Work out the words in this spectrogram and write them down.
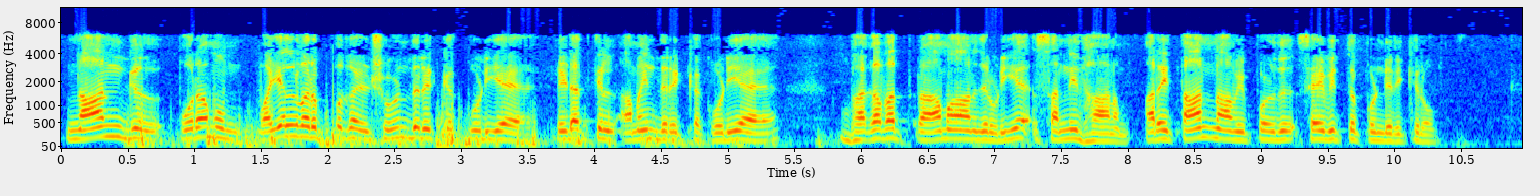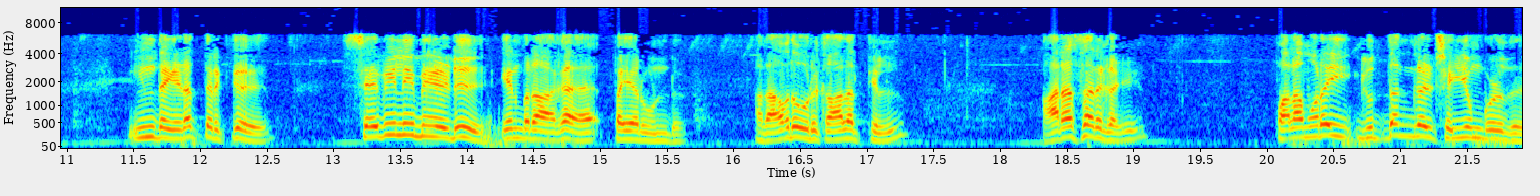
நான்கு புறமும் வயல்வரப்புகள் சூழ்ந்திருக்கக்கூடிய இடத்தில் அமைந்திருக்கக்கூடிய பகவத் ராமானுஜருடைய சன்னிதானம் அதைத்தான் நாம் இப்பொழுது சேவித்துக் கொண்டிருக்கிறோம். இந்த இடத்திற்கு செவிலிமேடு என்பதாக பெயர் உண்டு. அதாவது ஒரு காலத்தில் அரசர்கள் பலமுறை யுத்தங்கள் செய்யும் பொழுது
